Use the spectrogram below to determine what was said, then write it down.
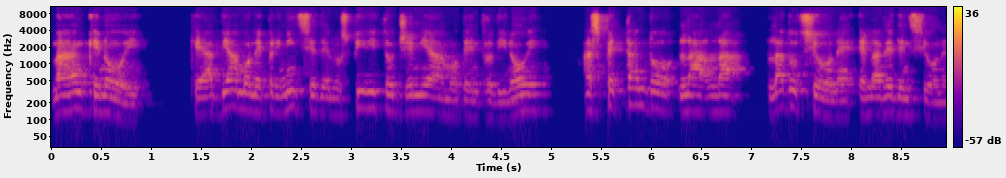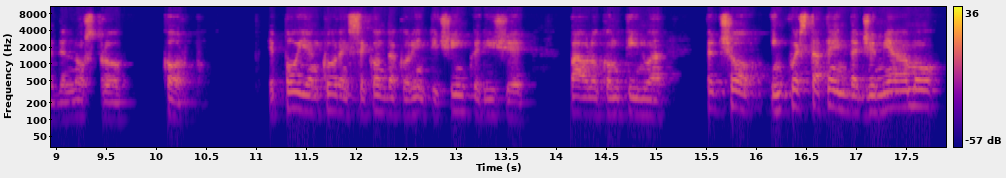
ma anche noi, che abbiamo le primizie dello Spirito, gemiamo dentro di noi, aspettando la, la, l'adozione e la redenzione del nostro corpo. E poi ancora in Seconda Corinti 5 dice, Paolo continua, perciò in questa tenda gemiamo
